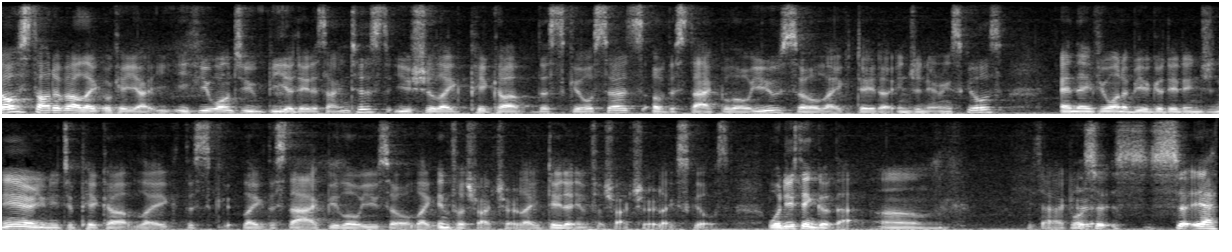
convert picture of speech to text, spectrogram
always thought about like okay yeah if you want to be a data scientist you should like pick up the skill sets of the stack below you so like data engineering skills and then if you want to be a good data engineer you need to pick up like the like the stack below you so like infrastructure like data infrastructure like skills what do you think of that um, is that Well, so, so yeah,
